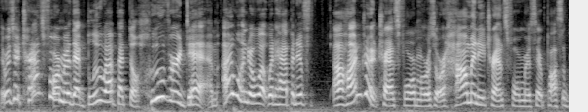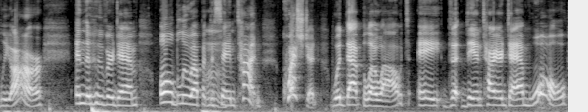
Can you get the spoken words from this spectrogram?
There was a transformer that blew up at the Hoover Dam. I wonder what would happen if a hundred transformers, or how many transformers there possibly are, in the Hoover Dam all blew up at the mm. same time. Question: Would that blow out a the, the entire dam wall,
